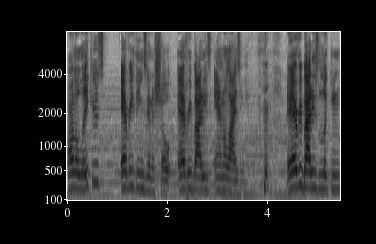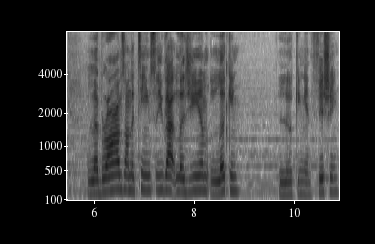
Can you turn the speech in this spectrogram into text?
on the Lakers, everything's gonna show. Everybody's analyzing you. Everybody's looking. LeBron's on the team, so you got LeGM looking, looking and fishing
